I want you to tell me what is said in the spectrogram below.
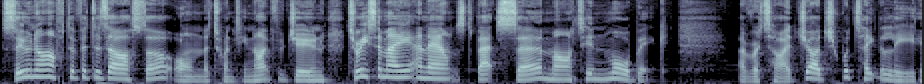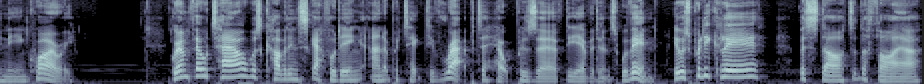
Soon after the disaster, on the 29th of June, Theresa May announced that Sir Martin Moore-Bick, a retired judge, would take the lead in the inquiry. Grenfell Tower was covered in scaffolding and a protective wrap to help preserve the evidence within. It was pretty clear the start of the fire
